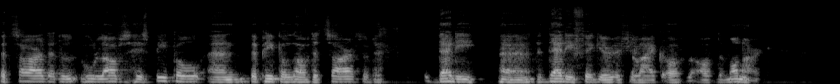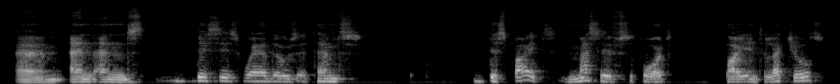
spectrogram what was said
a Tsar that who loves his people and the people love the Tsar, so the daddy, uh, the daddy figure, if you like, of of the monarch, um, and and this is where those attempts, despite massive support by intellectuals,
